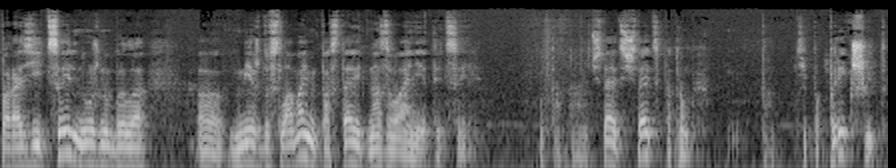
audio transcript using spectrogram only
поразить цель, нужно было между словами поставить название этой цели. Вот там, она читается, читается, потом там, типа парикшит.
